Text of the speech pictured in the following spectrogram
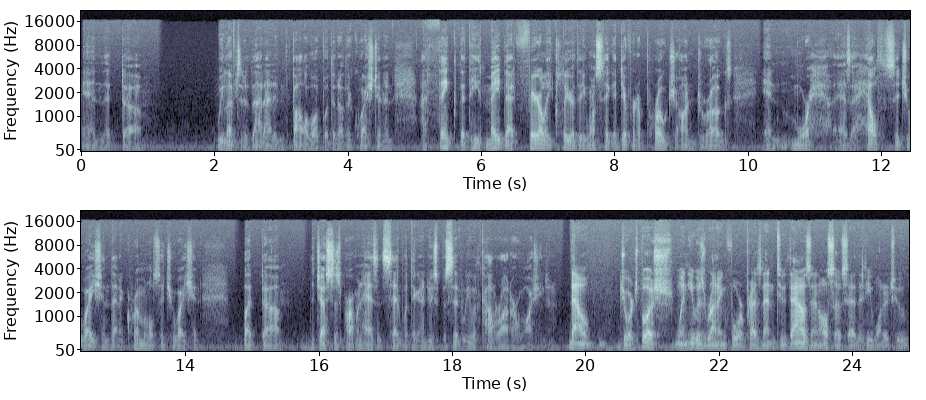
and that uh, we left it at that. I didn't follow up with another question, and I think that he's made that fairly clear that he wants to take a different approach on drugs and more as a health situation than a criminal situation, but. Uh, the Justice Department hasn't said what they're going to do specifically with Colorado or Washington. Now, George Bush, when he was running for president in 2000, also said that he wanted to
